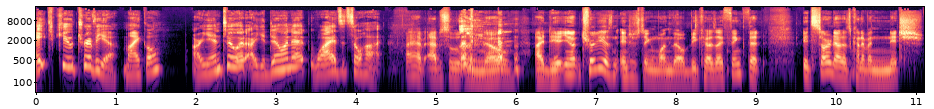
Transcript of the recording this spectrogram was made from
HQ trivia, Michael. Are you into it? Are you doing it? Why is it so hot? I have absolutely no idea. You know, trivia is an interesting one though because I think that it started out as kind of a niche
